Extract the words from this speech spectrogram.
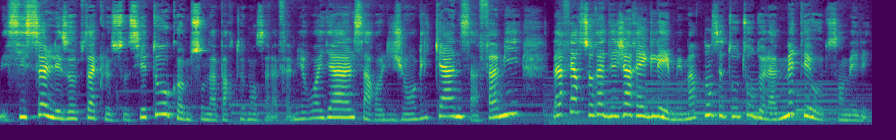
Mais si seuls les obstacles sociétaux, comme son appartenance à la famille royale, sa religion anglicane, sa famille, l'affaire serait déjà réglée, mais maintenant c'est au tour de la météo de s'en mêler.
